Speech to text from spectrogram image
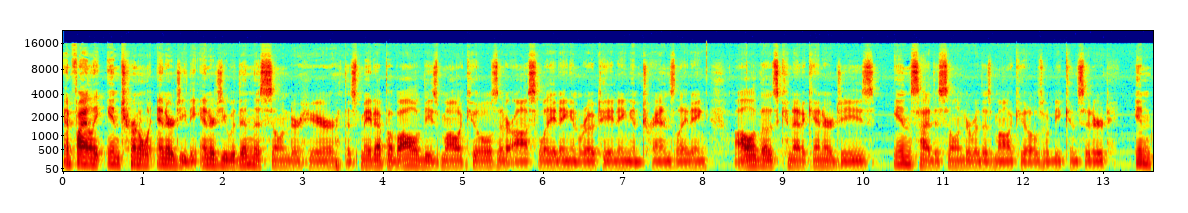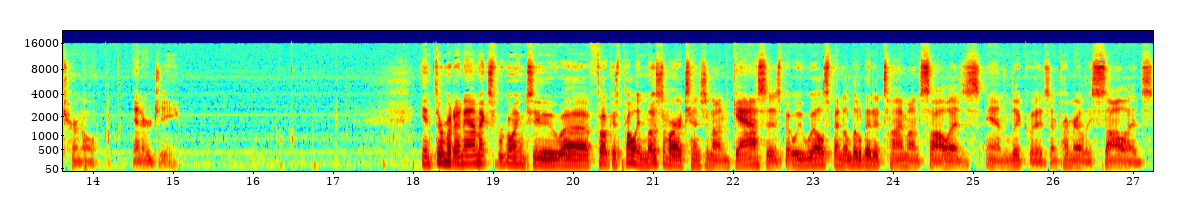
And finally, internal energy, the energy within this cylinder here that's made up of all of these molecules that are oscillating and rotating and translating, all of those kinetic energies inside the cylinder with those molecules would be considered internal energy. In thermodynamics, we're going to uh, focus probably most of our attention on gases, but we will spend a little bit of time on solids and liquids, and primarily solids.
